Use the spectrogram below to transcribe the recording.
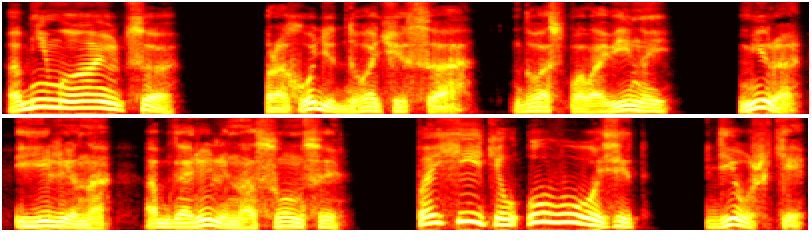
обнимаются. Проходит два часа, два с половиной. Мира и Елена обгорели на солнце. Похитил, увозит. Девушки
